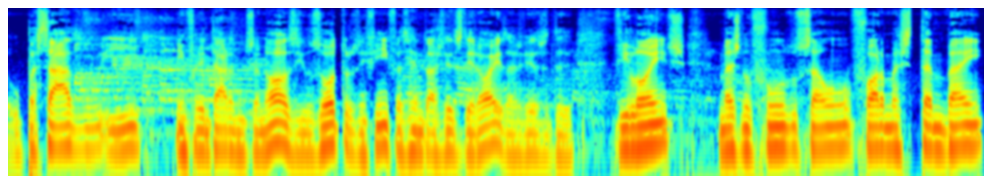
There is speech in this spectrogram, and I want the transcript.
o passado e enfrentarmos a nós e os outros, enfim, fazendo às vezes de heróis, às vezes de vilões, mas no fundo são formas também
